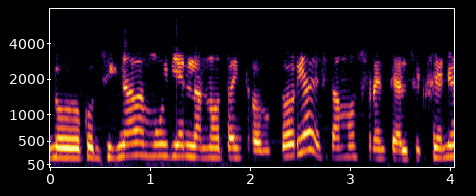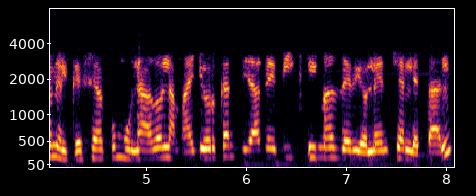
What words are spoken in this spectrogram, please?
lo, consignaba muy bien la nota introductoria. Estamos frente al sexenio en el que se ha acumulado la mayor cantidad de víctimas de violencia letal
